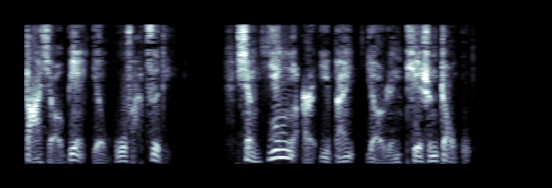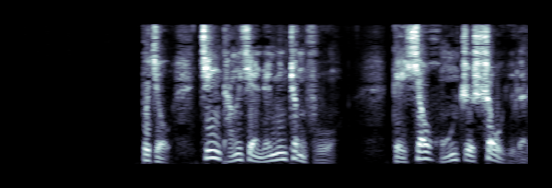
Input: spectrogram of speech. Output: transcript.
大小便也无法自理，像婴儿一般要人贴身照顾。不久，金堂县人民政府给肖宏志授予了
